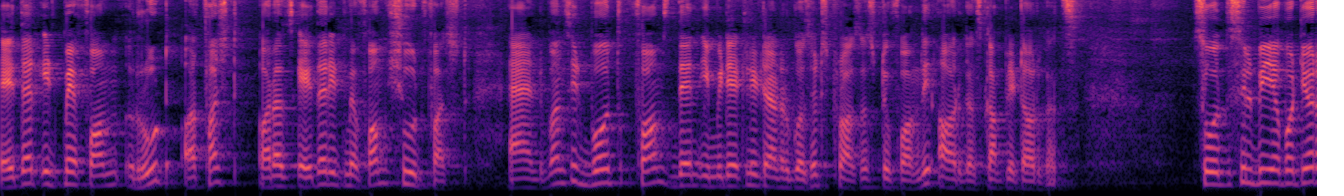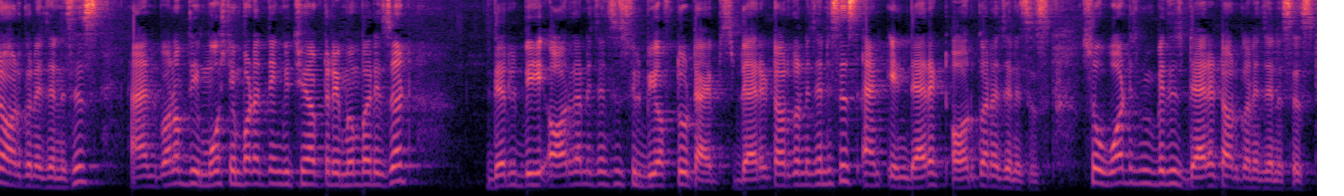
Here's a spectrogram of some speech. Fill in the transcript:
Either it may form root or first or else either it may form shoot first. And once it both forms then immediately it undergoes its process to form the organs complete organs so this will be about your organogenesis and one of the most important thing which you have to remember is that there will be organogenesis will be of two types direct organogenesis and indirect organogenesis. So what is meant by this direct organogenesis?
